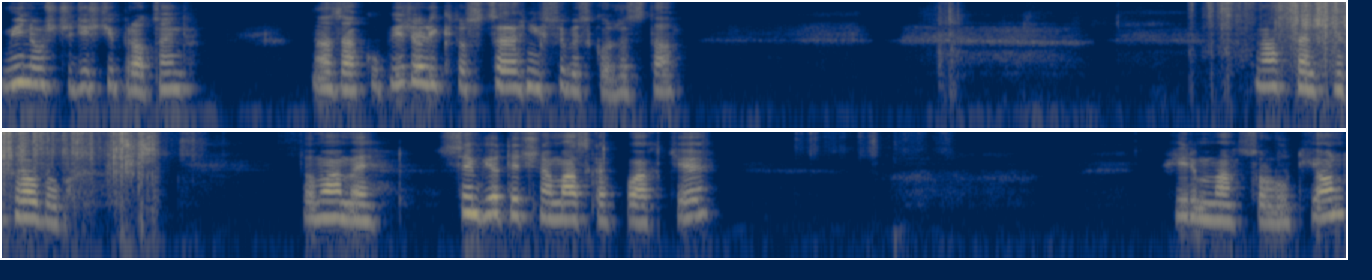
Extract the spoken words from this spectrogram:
minus 30% na zakup. Jeżeli ktoś chce, niech sobie skorzysta. Następny produkt to mamy symbiotyczna maska w płachcie. Firma Solution.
